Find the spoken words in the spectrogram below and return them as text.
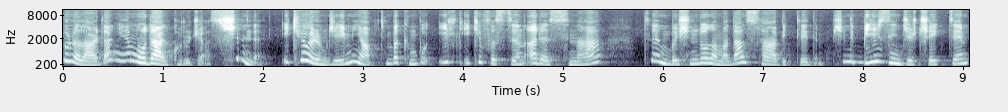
Buralardan yine model kuracağız. Şimdi iki örümceğimi yaptım. Bakın bu ilk iki fıstığın arasına tığın başını dolamadan sabitledim. Şimdi bir zincir çektim.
